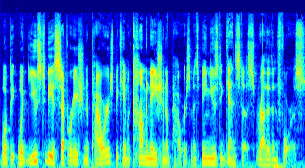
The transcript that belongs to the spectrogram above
What be, what used to be a separation of powers became a combination of powers and it's being used against us rather than for us.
